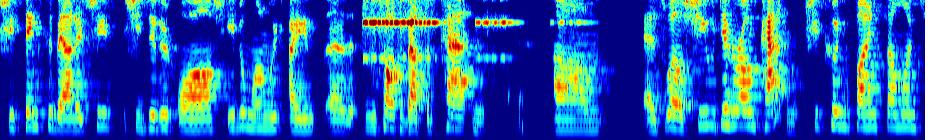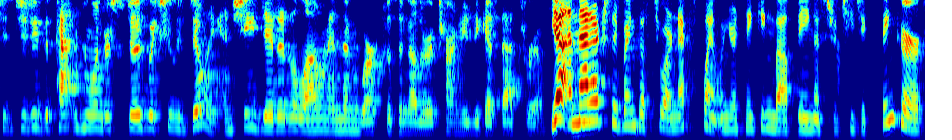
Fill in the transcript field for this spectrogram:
she thinks about it. She's she did it all. She, even when we I uh, you talk about the patent, um, as well. She did her own patent. She couldn't find someone to, to do the patent who understood what she was doing. And she did it alone and then worked with another attorney to get that through. Yeah. And that actually brings us to our next point when you're thinking about being a strategic thinker,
